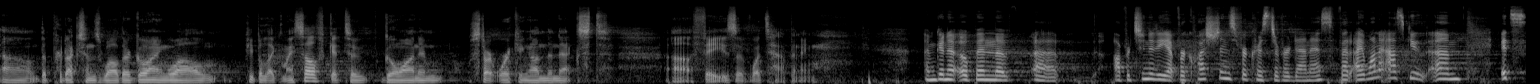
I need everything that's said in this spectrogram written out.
uh, the productions while they're going, while people like myself get to go on and start working on the next uh, phase of what's happening. I'm going to open the uh, opportunity up for questions for Christopher Dennis, but I want to ask you um, it's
